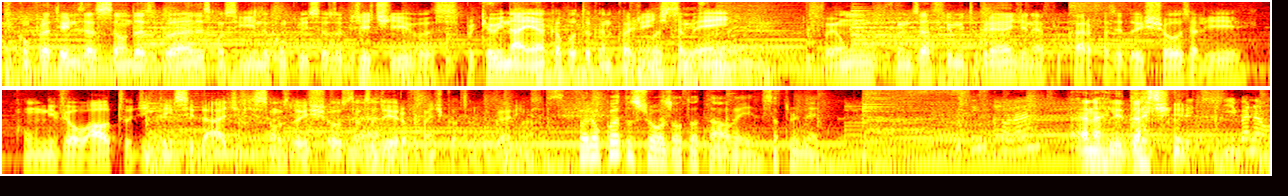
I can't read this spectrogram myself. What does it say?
de confraternização das bandas, conseguindo concluir seus objetivos. Porque o Inayan acabou tocando com a gente vocês também. né? Foi um, foi um desafio muito grande, né? Pro cara fazer dois shows ali com um nível alto de intensidade, que são os dois shows, tanto É. do Eurofante quanto do Bulgarins. Foram quantos shows ao total aí, essa turnê? É, na realidade, Curitiba, não,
